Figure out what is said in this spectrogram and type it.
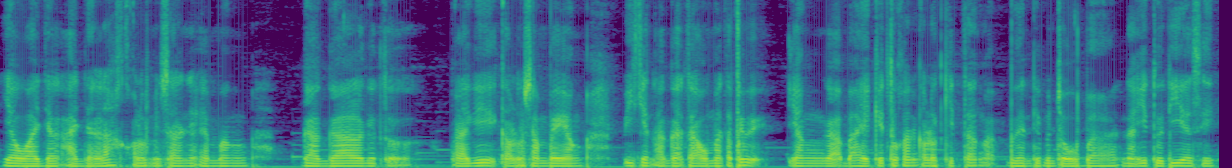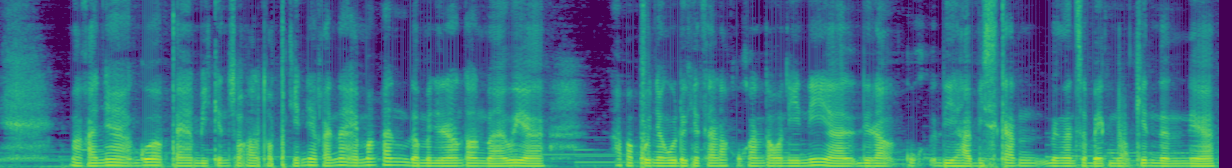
ya wajar aja lah kalau misalnya emang gagal gitu apalagi kalau sampai yang bikin agak trauma tapi yang nggak baik itu kan kalau kita nggak berhenti mencoba. Nah itu dia sih. Makanya gue pengen bikin soal topik ini ya karena emang kan udah menjelang tahun baru ya. Apa pun yang udah kita lakukan tahun ini ya dilaku dihabiskan dengan sebaik mungkin dan ya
